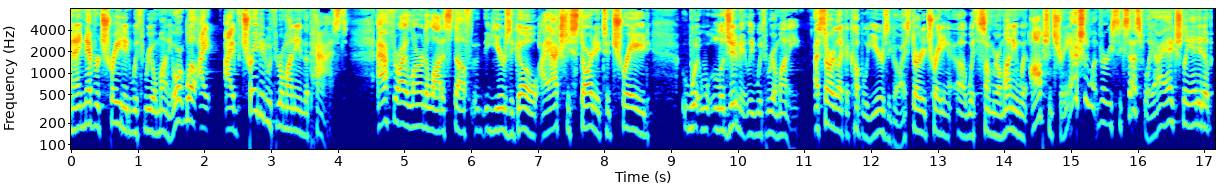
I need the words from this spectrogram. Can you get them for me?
And I never traded with real money. Or well, I I've traded with real money in the past after I learned a lot of stuff years ago, I actually started to trade w- legitimately with real money. I started like a couple years ago. I started trading uh, with some real money with options trading. It actually went very successfully. I actually ended up,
